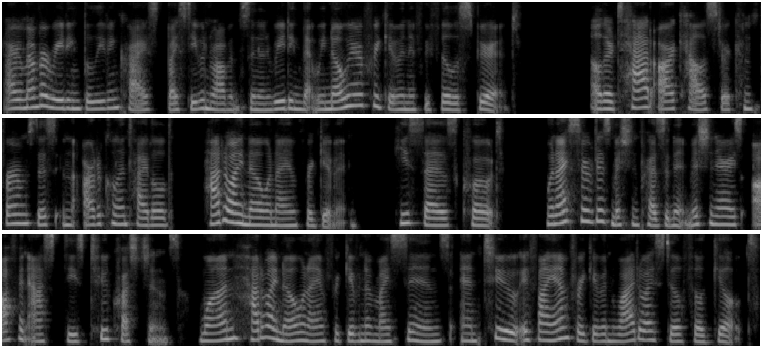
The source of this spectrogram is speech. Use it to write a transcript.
I remember reading Believing Christ by Stephen Robinson and reading that we know we are forgiven if we feel the Spirit. Elder Tad R. Callister confirms this in the article entitled, How Do I Know When I Am Forgiven? He says, quote, when I served as mission president, missionaries often asked these two questions. One, how do I know when I am forgiven of my sins? And two, if I am forgiven, why do I still feel guilt?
